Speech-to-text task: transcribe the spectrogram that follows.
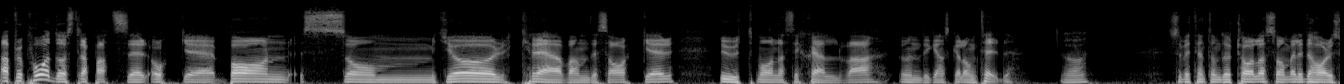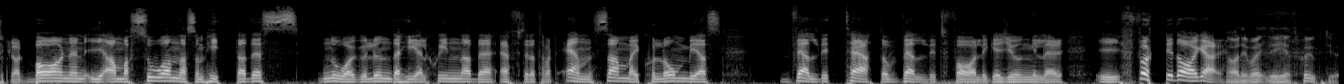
Apropå då strapatser och eh, barn som gör krävande saker Utmanar sig själva under ganska lång tid. Ja. Så vet jag inte om du har hört talas om, eller det har du såklart Barnen i Amazonas som hittades någorlunda helskinnade efter att ha varit ensamma i Colombias väldigt täta och väldigt farliga djungler i 40 dagar. Ja det, var, det är helt sjukt ju.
